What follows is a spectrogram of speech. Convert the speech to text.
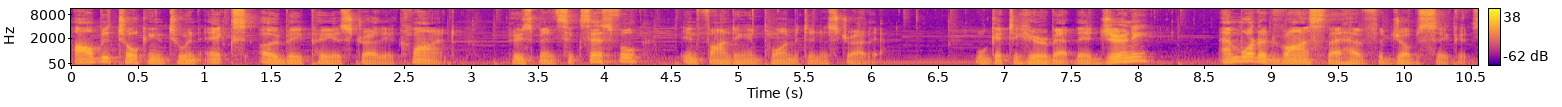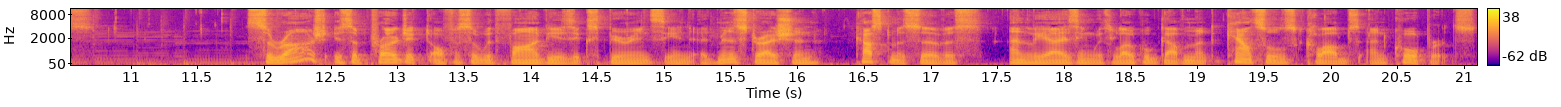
I'll be talking to an ex OBP Australia client who's been successful in finding employment in Australia. We'll get to hear about their journey and what advice they have for job seekers. Suraj is a project officer with five years' experience in administration, customer service, and liaising with local government, councils, clubs, and corporates.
